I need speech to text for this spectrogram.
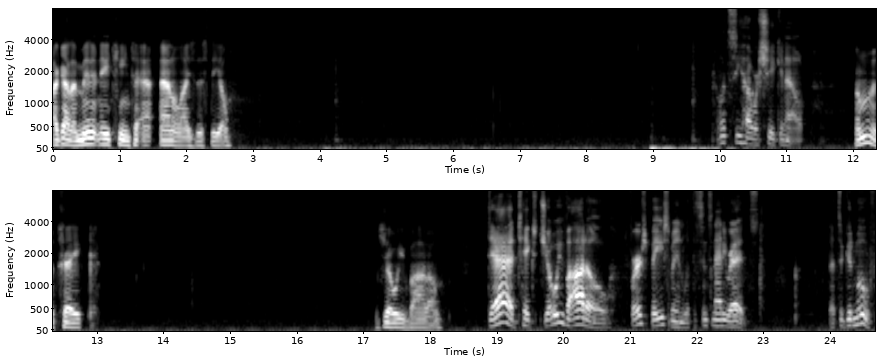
I got a minute and 18 to a- analyze this deal. Let's see how we're shaking out. I'm going to take Joey Votto. Dad takes Joey Votto, first baseman with the Cincinnati Reds. That's a good move.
